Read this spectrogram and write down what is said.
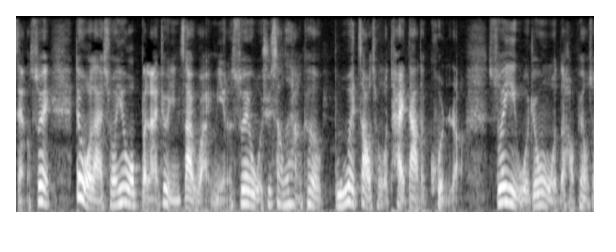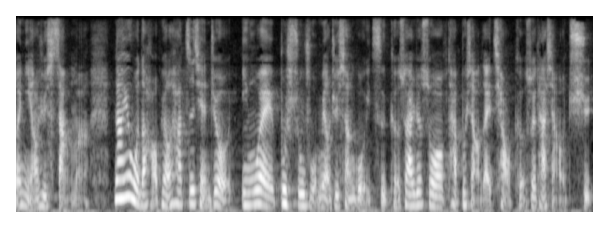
这样。所以对我来说，因为我本来就已经在外面了，所以我去上这堂课不会造成我太大的困扰。所以我就问我的好朋友说：“哎，你要去上吗？”那因为我的好朋友他之前就因为不舒服没有去上过一次课，所以他就说他不想再翘课，所以他想要去。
